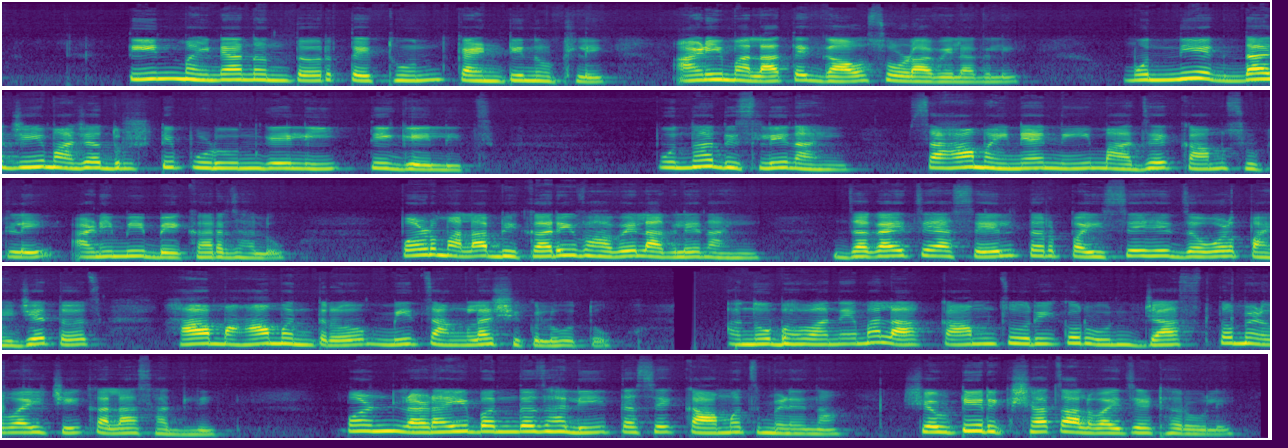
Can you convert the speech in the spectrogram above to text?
तीन महिन्यानंतर तेथून कॅन्टीन उठले आणि मला ते गाव सोडावे लागले. मुन्नी एकदा जी माझ्या दृष्टी पुढून गेली ती गेलीच. पुन्हा दिसली नाही. सहा महिन्यांनी माझे काम सुटले आणि मी बेकार झालो. पण मला भिकारी व्हावे लागले नाही. जगायचे असेल तर पैसे हे जवळ पाहिजेतच हा महामंत्र मी चांगला शिकलो होतो. अनुभवाने मला काम चोरी करून जास्त मिळवायची कला साधली. पण लढाई बंद झाली तसे कामच मिळेना. शेवटी रिक्षा चालवायचे ठरवले.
